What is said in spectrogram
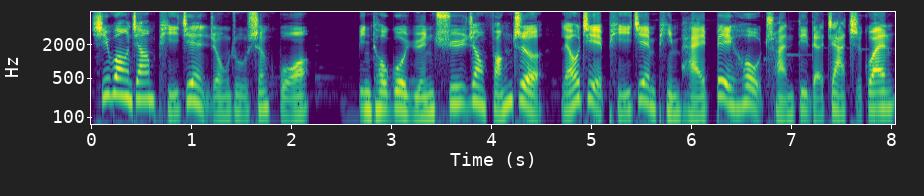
希望将皮件融入生活，并透过园区让访者了解皮件品牌背后传递的价值观。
